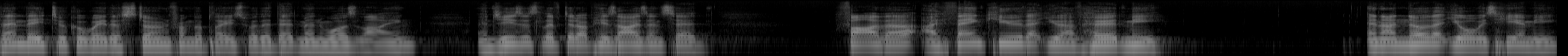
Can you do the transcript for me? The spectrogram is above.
Then they took away the stone from the place where the dead man was lying. And Jesus lifted up his eyes and said, Father, I thank you that you have heard me. And I know that you always hear me.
